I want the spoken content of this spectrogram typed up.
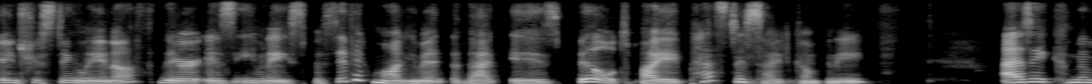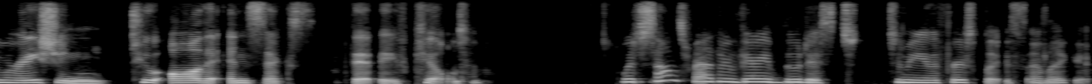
interestingly enough, there is even a specific monument that is built by a pesticide company as a commemoration to all the insects that they've killed, which sounds rather very Buddhist to me in the first place. I like it.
